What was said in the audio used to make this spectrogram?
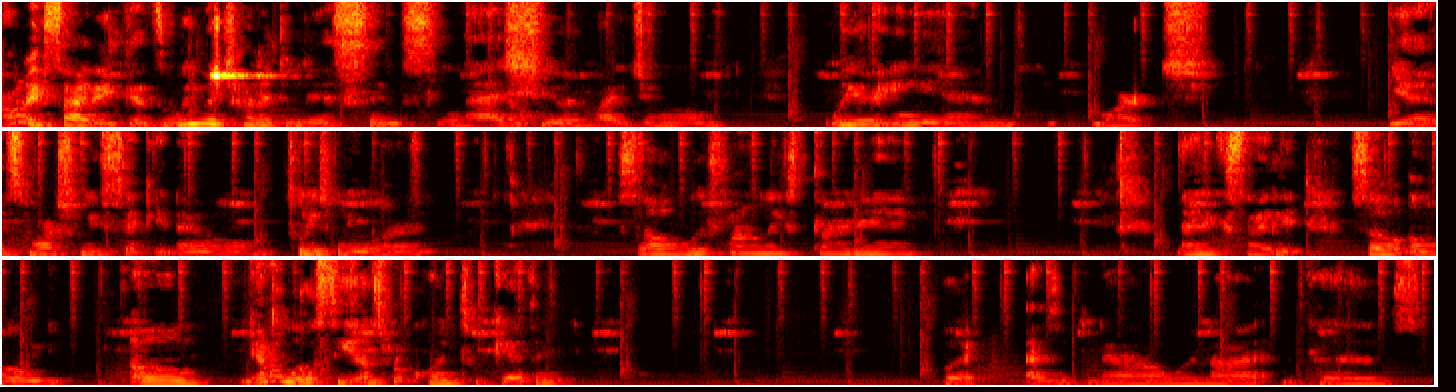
I'm excited because we've been trying to do this since last year by June. We're in March. Yeah, it's March 22nd now, 2021. So we're finally starting. That excited. So um um y'all will see us recording together. But as of now we're not because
